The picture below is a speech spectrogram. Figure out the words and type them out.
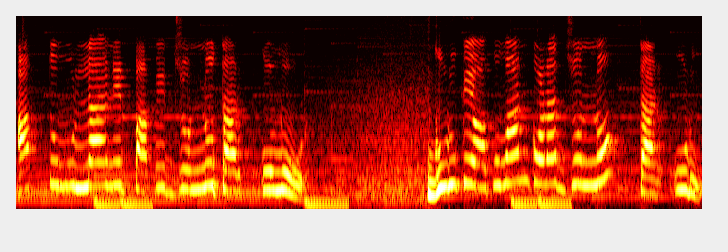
আত্মমূল্যায়নের পাপের জন্য তার কোমর। গুরুকে অপমান করার জন্য তার উরু।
